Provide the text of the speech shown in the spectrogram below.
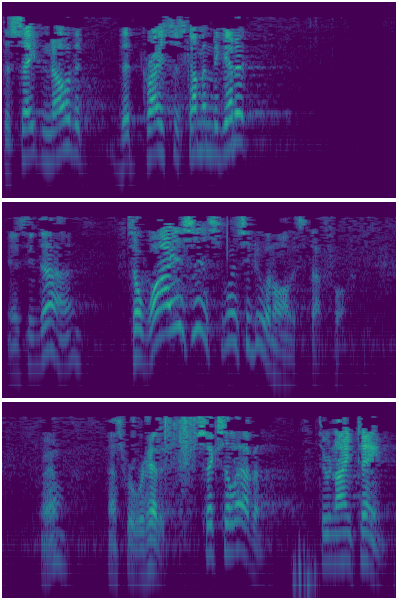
Does Satan know that, that Christ is coming to get it? Yes, he does. So why is this? What is he doing all this stuff for? Well, that's where we're headed. 611 through 19.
